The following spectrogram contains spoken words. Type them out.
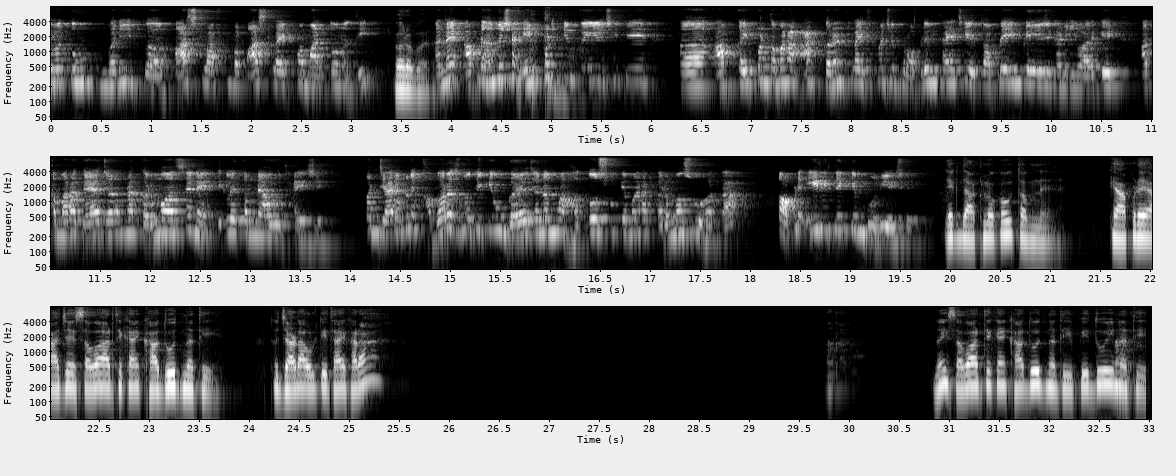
મારી પાસ્ટ લાઈફમાં પાસ્ટ લાઈફમાં માનતો નથી. બરોબર. અને આપણે હંમેશા એમ પણ કેમ કહીએ છીએ કે આપ કંઈ પણ તમારા આ કરંટ લાઈફમાં જે પ્રોબ્લેમ થાય છે તો આપણે એમ કહીએ છીએ ઘણી વાર કે આ તમારા ગયા જન્મના કર્મ હશે ને એટલે તમને આવું થાય છે. પણ જ્યારે મને ખબર જ નહોતી કે હું ગયા જન્મમાં હતો શું કે મારા કર્મ શું હતા તો આપણે એ રીતે કેમ બોલીએ છીએ? એક દાખલો કહું તમને કે આપણે આજે સવારથી કાંઈ ખાધું જ નથી. તો ઝાડા ઉલટી થાય ખરા? નહીં સવારથી કંઈ ખાધું જ નથી પીધું નથી.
